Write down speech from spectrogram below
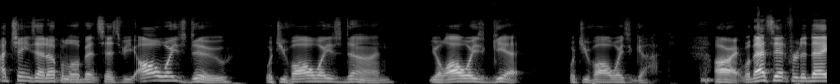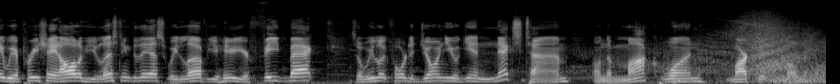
I change that up a mm. little bit and says, if you always do what you've always done, you'll always get what you've always got. All right, well, that's it for today. We appreciate all of you listening to this. We love you hear your feedback. So we look forward to joining you again next time on the Mach 1 Market Moment.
